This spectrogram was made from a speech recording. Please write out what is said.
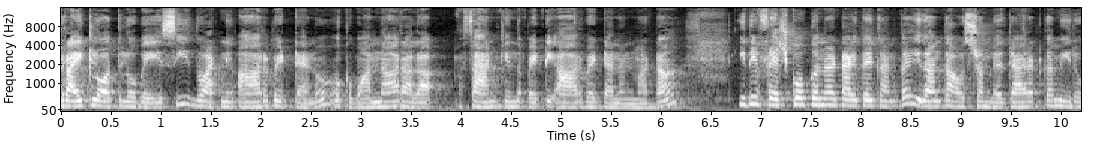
డ్రై క్లాత్లో వేసి వాటిని ఆరబెట్టాను. ఒక వన్ అవర్ అలా ఫ్యాన్ కింద పెట్టి ఆరబెట్టాను అనమాట ఇది ఫ్రెష్ కోకోనట్ అయితే కనుక ఇదంతా అవసరం లేదు. డైరెక్ట్గా మీరు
